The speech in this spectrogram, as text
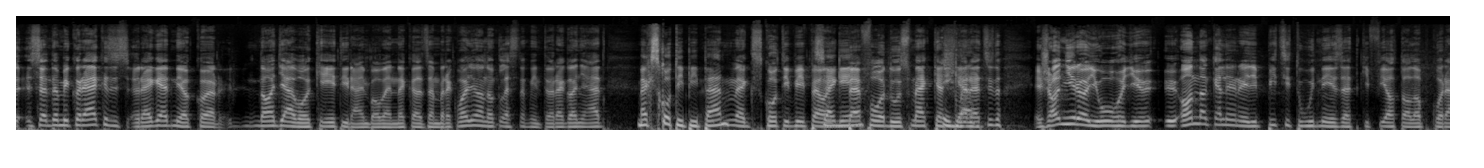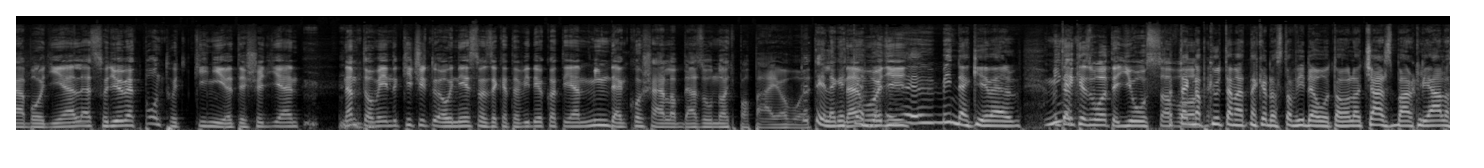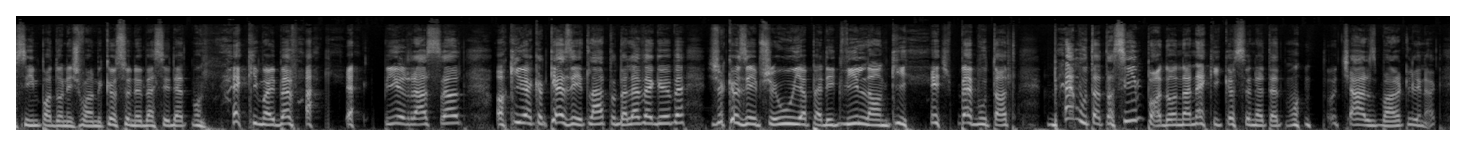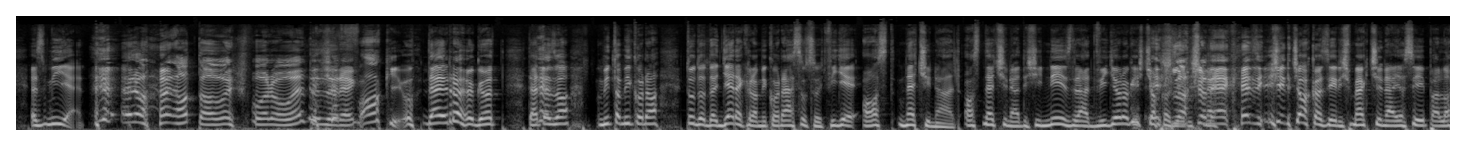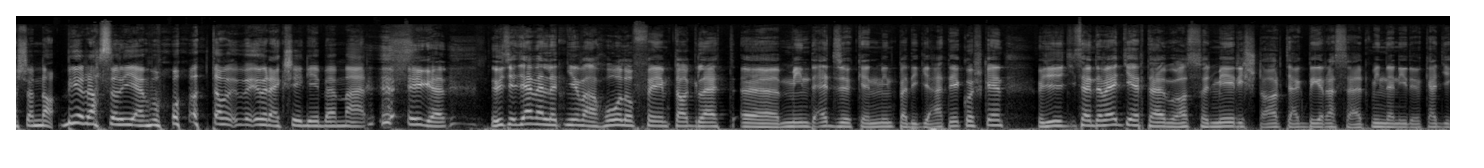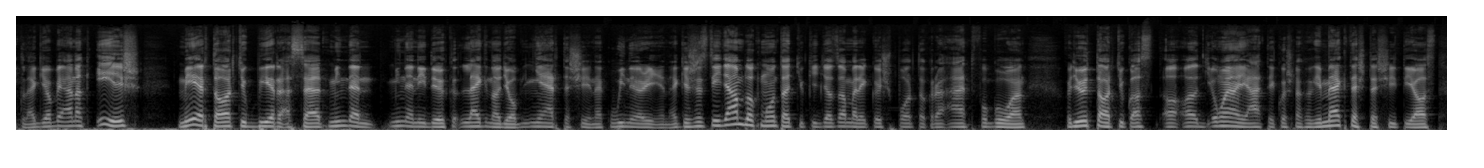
Szerintem, mikor elkezdesz öregedni, akkor nagyjából két irányba mennek az emberek. Vagy olyanok lesznek, mint öreganyád, Meg Scotty Pippen. meg Scotty Pippen, hogy Szegény. befordulsz, megkeseredsz, és annyira jó, hogy ő, ő annak ellenére, hogy egy picit úgy nézett ki fiatalabb korában, hogy ilyen lesz, hogy ő meg pont, hogy kinyílt, és egy ilyen, nem tudom, én kicsit, ahogy néztem ezeket a videókat, ilyen minden kosárlabdázó nagypapája volt. De tényleg egy nem, kedve, hogy így mindenkivel. mindenkihez volt egy jó szava. Tegnap küldtem át neked azt a videót, ahol a Charles Barkley áll a színpadon, és valami köszönő beszédet mond neki, majd bevágják Bill russell akinek a kezét látod a levegőbe, és a középső ujja pedig villan ki, és bemutat, bemutat a színpadon, a neki köszönetet mondó Charles Barkleynak. Ez milyen? Hatalmas forró volt az öreg. Fuck you. De röhögött. Tehát ez a, mint amikor a, tudod, a gyerekre, amikor rászólsz, hogy figyelj, azt ne csináld, azt ne csináld, és így néz rád vigyorog, és csak És azért lassan is meg, és csak azért is megcsinálja szépen lassan. Na, Bill Russell ilyen volt a öregségében már. Igen. Úgyhogy emellett nyilván Hall of Fame tag lett, mind edzőként, mind pedig játékosként. Úgyhogy szerintem egyértelmű az, hogy miért is tartják Bill minden idők egyik legjobbjának, és miért tartjuk Bill Russell-t minden, minden idők legnagyobb nyertesének, winnerjének. És ezt így unblock mondhatjuk így az amerikai sportokra átfogóan, hogy őt tartjuk azt, a, a, olyan játékosnak, aki megtestesíti azt,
